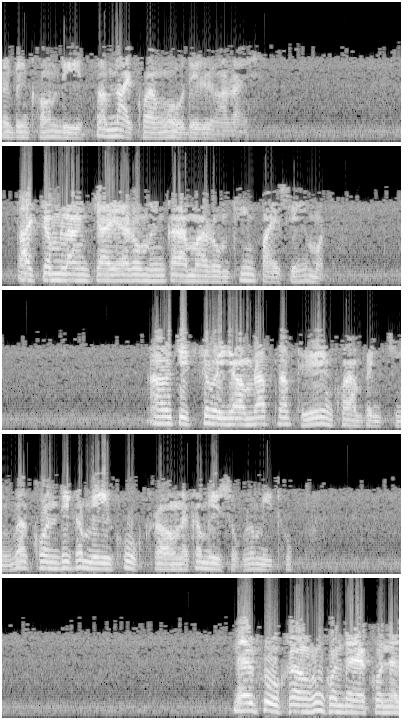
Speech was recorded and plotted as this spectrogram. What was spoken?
มันเป็นของดีเพราะน่ายความโง่ในเรื่องอะไรตัดกำลังใจอารมณ์แห่งการมารมทิ้งไปเสียให้หมด เอาจิตก็ไปยอมรับนับถือเองความเป็นจริงว่าคนที่เขามีคู่ครองนะเขามีสุขแล้วมีทุกข์แล้วคู่ครองของคนแต่ละคนน่ะ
